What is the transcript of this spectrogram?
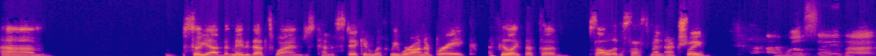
Um, so yeah, but maybe that's why I'm just kind of sticking with we were on a break. I feel like that's a solid assessment, actually. I will say that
